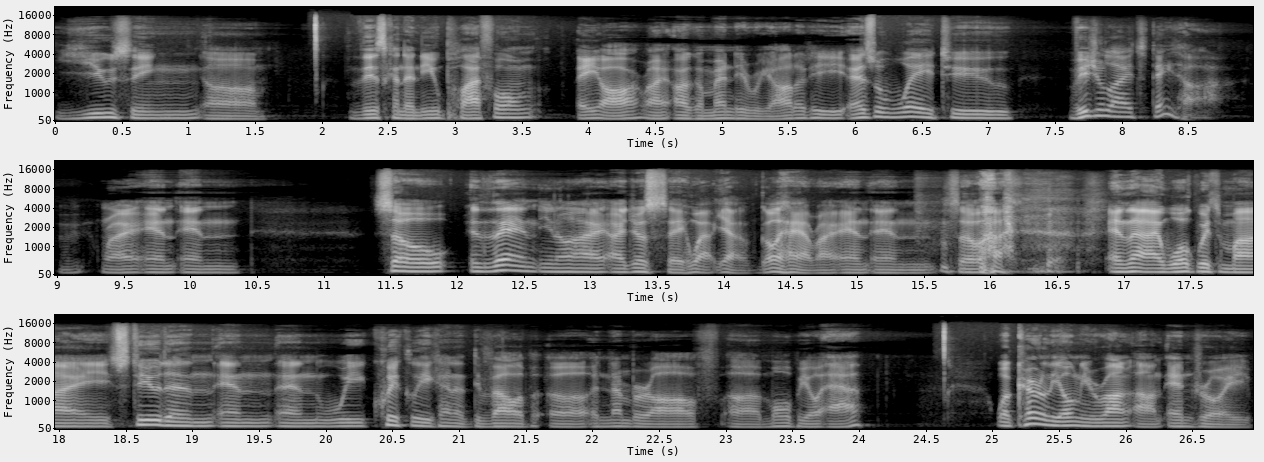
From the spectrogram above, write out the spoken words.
using um, this kind of new platform, AR, right, augmented reality, as a way to visualize data, right, and and so and then you know I, I just say well yeah go ahead right and and so I, and then I work with my student and and we quickly kind of develop uh, a number of uh, mobile app. Well, currently only run on Android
